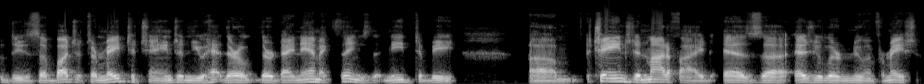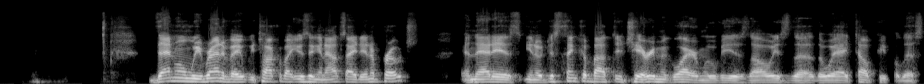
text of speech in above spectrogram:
these uh, budgets are made to change and you have they're they're dynamic things that need to be um, changed and modified as uh, as you learn new information. Then, when we renovate, we talk about using an outside-in approach, and that is, you know, just think about the Jerry Maguire movie. Is always the the way I tell people this.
